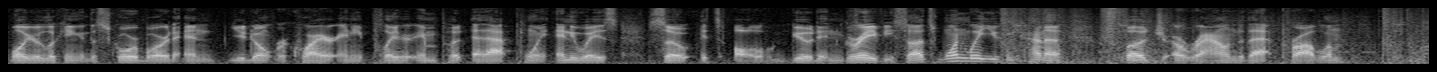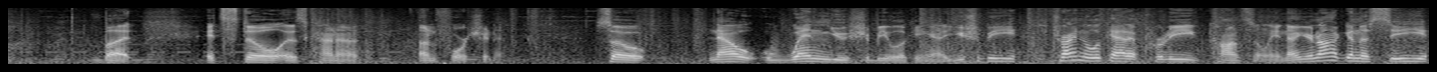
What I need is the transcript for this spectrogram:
while you're looking at the scoreboard, and you don't require any player input at that point anyways, so it's all good and gravy. So that's one way you can kind of fudge around that problem, but it still is kind of unfortunate. So now, when you should be looking at it, you should be trying to look at it pretty constantly. Now, you're not going to see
